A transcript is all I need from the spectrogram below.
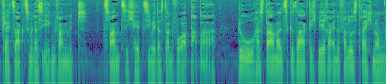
Vielleicht sagt sie mir das irgendwann mit 20, hält sie mir das dann vor. Papa, du hast damals gesagt, ich wäre eine Verlustrechnung.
